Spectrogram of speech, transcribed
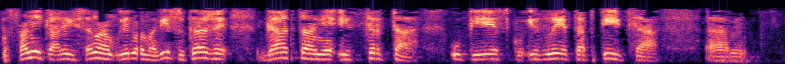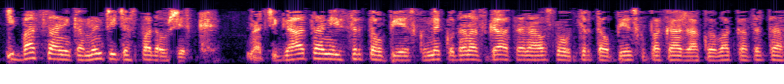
Poslanik Ali Selam u jednom hadisu kaže gatanje iz crta u pijesku, iz leta ptica, um, i bacanje kamenčića spada u širk. Znači, gatanje i crta u pijesku. Neko danas gata na osnovu crta u pijesku, pa kaže, ako je ovakva crta,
